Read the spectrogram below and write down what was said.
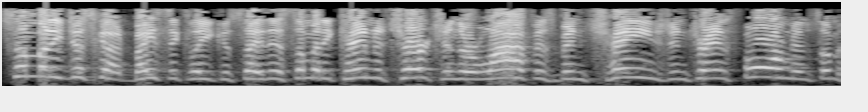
Somebody just got, basically you could say this, somebody came to church and their life has been changed and transformed and some,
